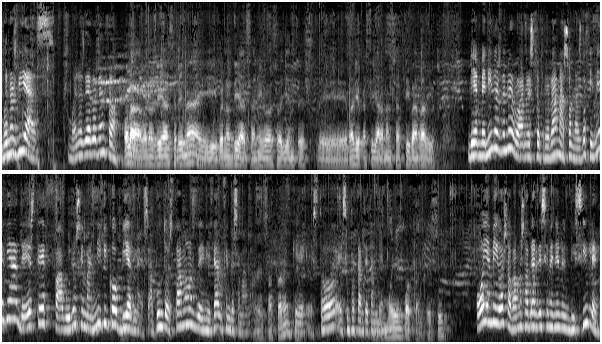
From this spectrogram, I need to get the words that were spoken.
Buenos días. Buenos días, Lorenzo. Hola, buenos días, Elena, y buenos días, amigos oyentes de Radio Castilla-La Mancha Activa Radio. Bienvenidos de nuevo a nuestro programa. Son las doce y media de este fabuloso y magnífico viernes. A punto estamos de iniciar el fin de semana. Exactamente. Que esto es importante también. Muy importante, sí. Hoy, amigos, os vamos a hablar de ese veneno invisible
